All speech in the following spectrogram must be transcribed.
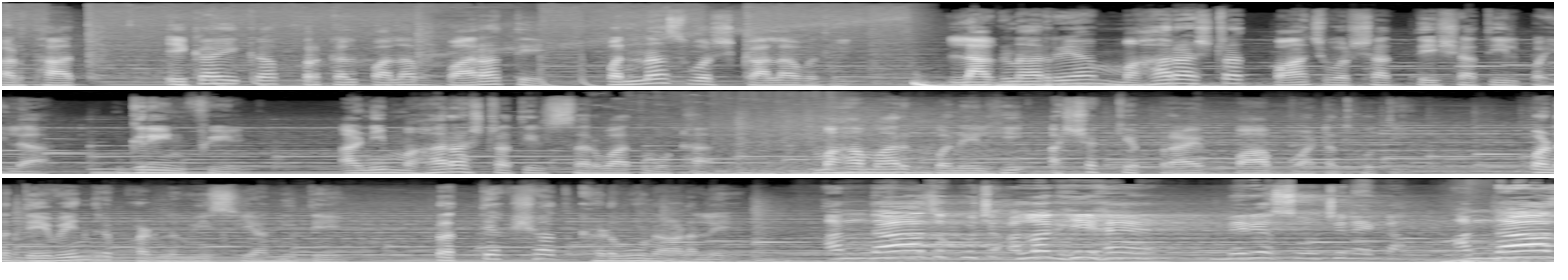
अर्थात एका एका प्रकल्पाला बारा ते पन्नास वर्ष कालावधी लागणाऱ्या महाराष्ट्रात पाच वर्षात देशातील पहिला ग्रीनफील्ड आणि महाराष्ट्रातील सर्वात मोठा महामार्ग बनेल ही अशक्यप्राय बाब वाटत होती. पण देवेंद्र फडणवीस यांनी ते प्रत्यक्षात घडवून आणले. अंदाज कुछ अलग ही है मेरे सोचने का. अंदाज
